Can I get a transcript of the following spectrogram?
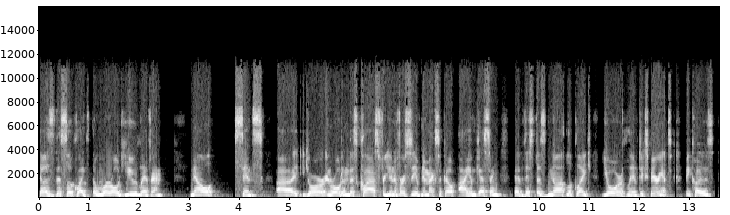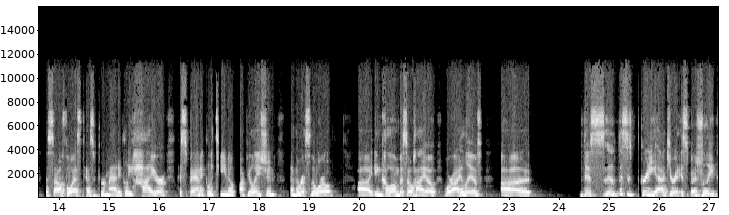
Does this look like the world you live in? Now, since uh, you're enrolled in this class for University of New Mexico, I am guessing that this does not look like your lived experience because the Southwest has a dramatically higher Hispanic Latino population than the rest of the world. Uh, in Columbus, Ohio, where I live, uh, this this is pretty accurate, especially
